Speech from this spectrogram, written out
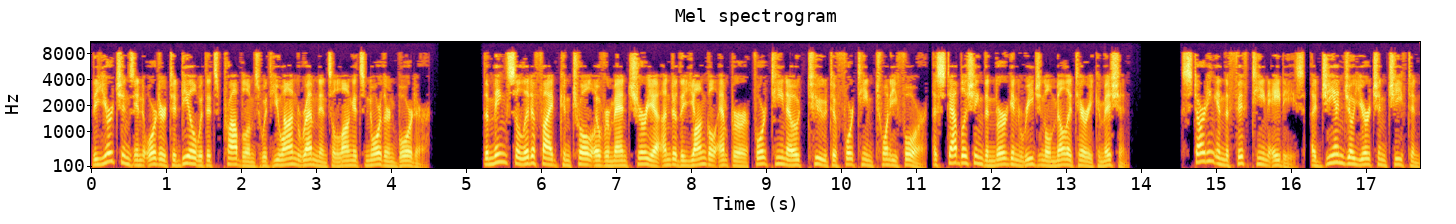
the Jurchens in order to deal with its problems with Yuan remnants along its northern border. The Ming solidified control over Manchuria under the Yongle Emperor 1402 establishing the Nurgan Regional Military Commission. Starting in the 1580s, a Jianzhou Jurchen chieftain,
